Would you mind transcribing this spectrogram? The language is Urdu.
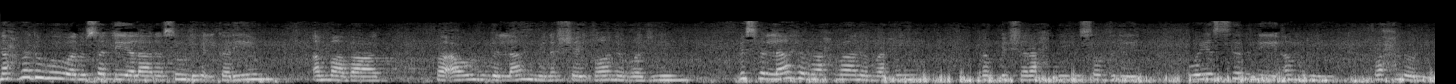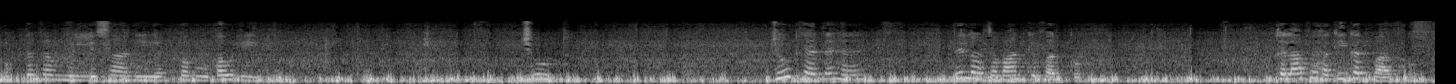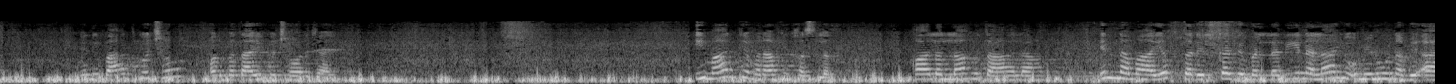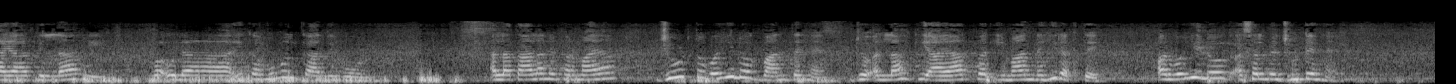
نحمده ونصلي على رسوله الكريم. اما بعد فاعوذ بالله من الشيطان الرجيم. بسم الله الرحمن الرحيم. رب اشرح لي صدري ويسر لي امري واحلل عقدة من لساني يفقهوا قولي. جھوٹ. جھوٹ کہتے ہیں دل اور زبان کے فرق کو، خلاف حقیقت بات کو۔ یعنی بات کچھ ہو اور بتائی کچھ اور جائے۔ ایمان کے منافق خصلت۔ قال اللہ تعالی، انما يفتر الكذب الذين لا يؤمنون بآيات الله واولئك هم الكاذبون اللہ تعالی نے فرمایا، جھوٹ تو وہی لوگ باندھتے ہیں جو اللہ کی آیات پر ایمان نہیں رکھتے اور وہی لوگ اصل میں جھوٹے ہیں۔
